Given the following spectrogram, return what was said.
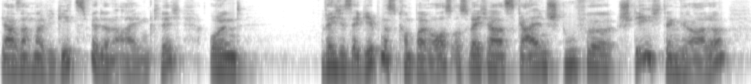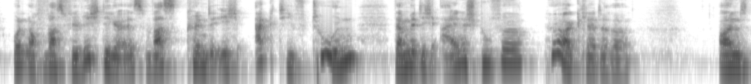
ja, sag mal, wie geht es mir denn eigentlich? Und welches Ergebnis kommt bei raus? Aus welcher Skalenstufe stehe ich denn gerade? Und noch was viel wichtiger ist, was könnte ich aktiv tun, damit ich eine Stufe höher klettere? Und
